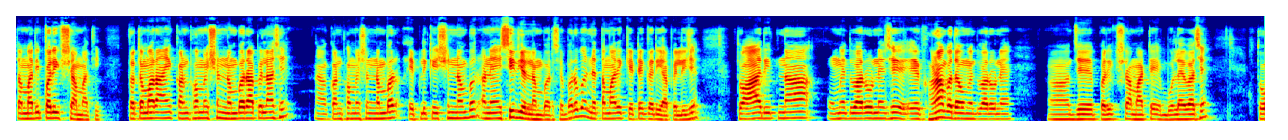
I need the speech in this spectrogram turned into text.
તમારી પરીક્ષામાંથી. તો તમારા અહીં કન્ફર્મેશન નંબર આપેલા છે. કન્ફર્મેશન નંબર એપ્લિકેશન નંબર અને સિરિયલ નંબર છે, બરાબર? ને તમારી કેટેગરી આપેલી છે. તો આ રીતના ઉમેદવારોને છે, એ ઘણા બધા ઉમેદવારોને જે પરીક્ષા માટે બોલાવ્યા છે. તો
